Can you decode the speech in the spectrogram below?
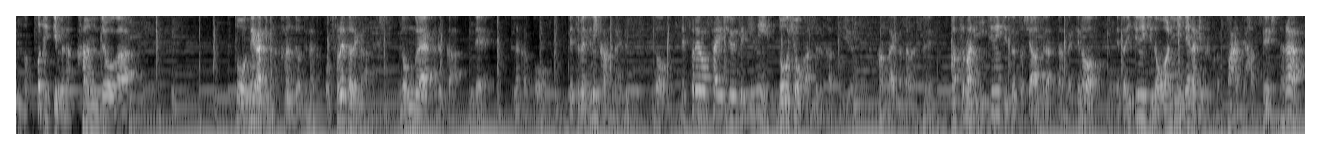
あのポジティブな感情が、とネガティブな感情ってなんかこう、それぞれがどんぐらいあるかで、なんかこう、別々に考えるんですけど、で、それを最終的にどう評価するかっていう考え方なんですね。まあ、つまり一日ずっと幸せだったんだけど、えっと、一日の終わりにネガティブなことがバーンって発生したら、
